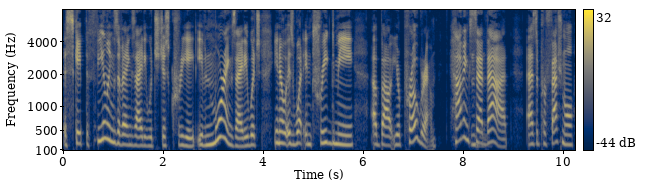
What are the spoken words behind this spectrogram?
escape the feelings of anxiety, which just create even more anxiety, which, you know, is what intrigued me about your program. Having said mm-hmm. that, as a professional,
